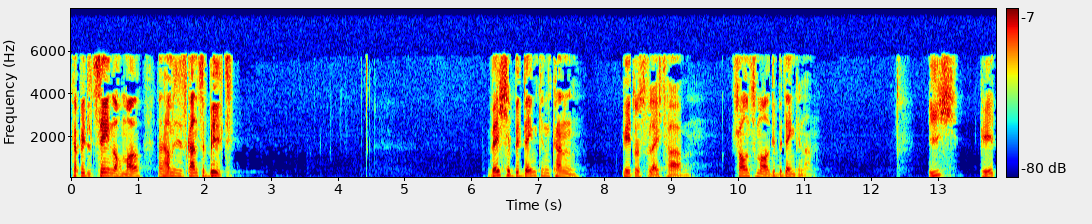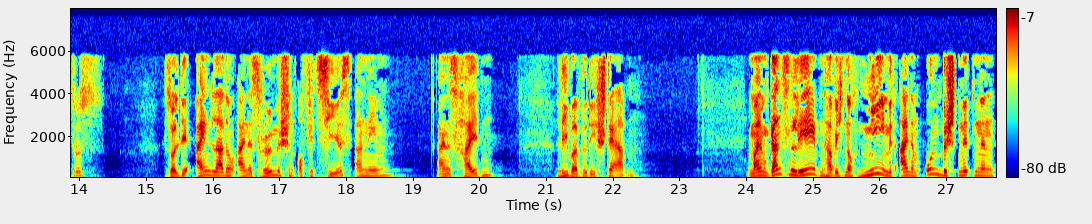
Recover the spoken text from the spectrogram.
Kapitel 10 nochmal. Dann haben Sie das ganze Bild. Welche Bedenken kann Petrus vielleicht haben? Schauen Sie mal die Bedenken an. Ich, Petrus, soll die Einladung eines römischen Offiziers annehmen, eines Heiden, lieber würde ich sterben. In meinem ganzen Leben habe ich noch nie mit einem Unbeschnittenen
